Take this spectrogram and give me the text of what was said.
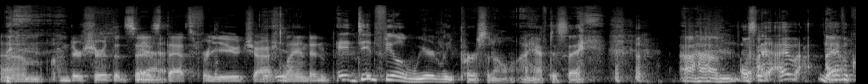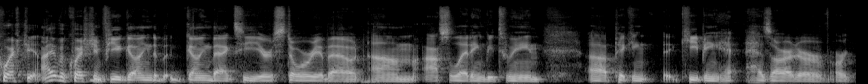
um, undershirt that says yeah. that's for you josh it, landon it did feel weirdly personal i have to say Um, I, I, have, yeah. I, have, a question. I have a question for you going to going back to your story about um, oscillating between uh, picking keeping Hazard or, or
